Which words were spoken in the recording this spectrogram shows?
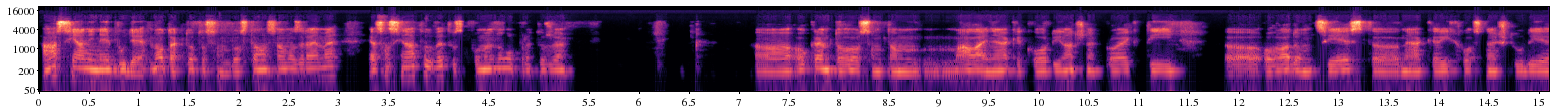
asi ani nebude. No tak toto som dostal samozrejme. Ja som si na tú vetu spomenul, pretože Okrem toho som tam mal aj nejaké koordinačné projekty eh, ohľadom ciest, eh, nejaké rýchlostné štúdie,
